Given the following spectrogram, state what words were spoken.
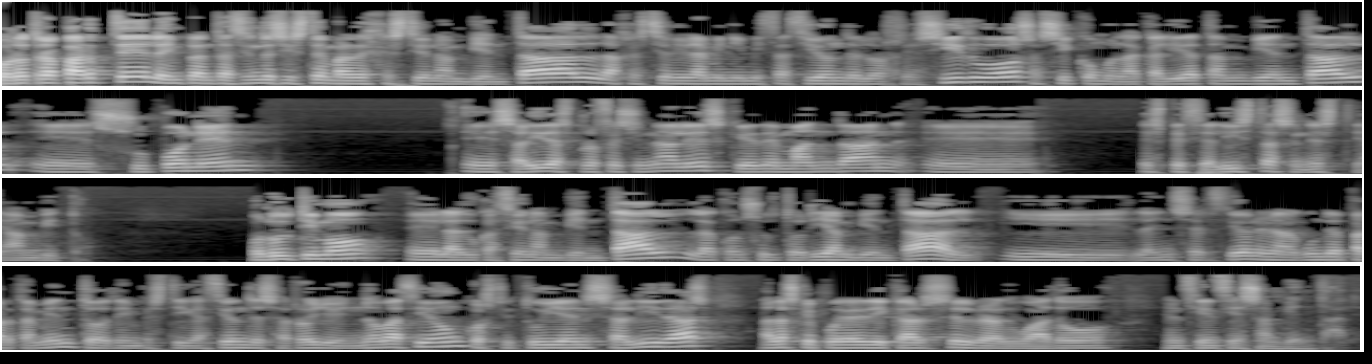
Por otra parte, la implantación de sistemas de gestión ambiental, la gestión y la minimización de los residuos, así como la calidad ambiental, eh, suponen eh, salidas profesionales que demandan eh, especialistas en este ámbito. Por último, la educación ambiental, la consultoría ambiental y la inserción en algún departamento de investigación, desarrollo e innovación constituyen salidas a las que puede dedicarse el graduado en ciencias ambientales.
